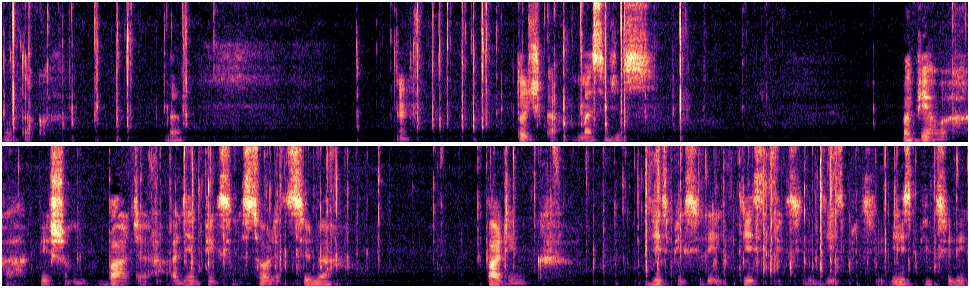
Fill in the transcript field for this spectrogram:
Вот так. Да? точка messages. Во-первых, пишем border 1 пиксель solid silver, padding 10 пикселей, 10 пикселей, 10 пикселей, 10 пикселей,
